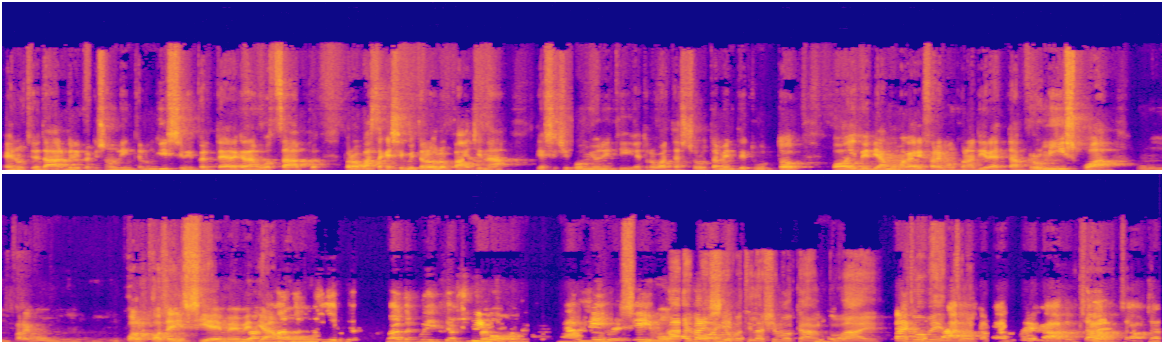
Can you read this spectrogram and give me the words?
è inutile darveli perché sono link lunghissimi per Telegram, WhatsApp, però basta che seguite la loro pagina di SC Community e trovate assolutamente tutto. Poi vediamo, magari faremo anche una diretta promiscua, un, faremo un, un qualcosa insieme, vediamo. Guarda, come gli piace Dammi, Simo, vai, vai, voglio... Simo, ti lasciamo campo, Simo, vai. Vai, momento. vai, me ne vado. Ciao, ciao, ciao,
